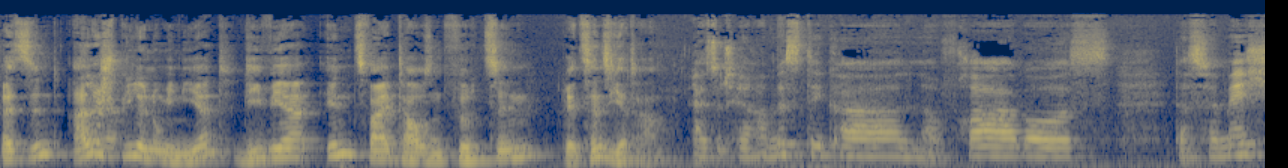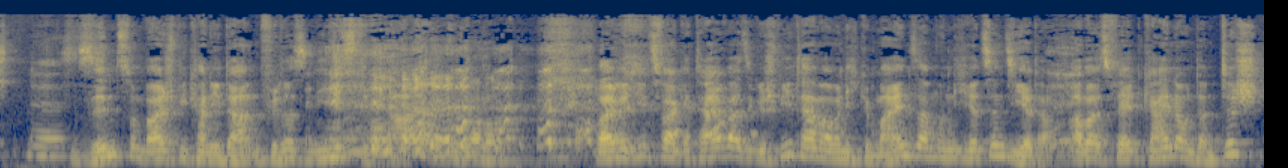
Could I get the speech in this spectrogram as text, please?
es sind alle Spiele nominiert, die wir in 2014 rezensiert haben. Also Terra Mystica, Naufragos, das Vermächtnis. sind zum Beispiel Kandidaten für das nächste Jahr. Weil wir die zwar teilweise gespielt haben, aber nicht gemeinsam und nicht rezensiert haben. Aber es fällt keiner unter den Tisch.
